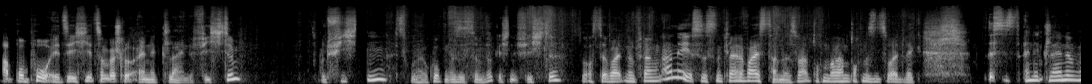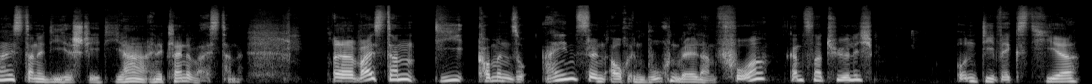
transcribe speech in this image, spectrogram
Apropos, jetzt sehe ich hier zum Beispiel eine kleine Fichte. Und Fichten, jetzt wollen wir gucken, ist es denn wirklich eine Fichte, so aus der weiten Entfernung? Ah nee, es ist eine kleine Weißtanne, es war doch, war doch ein bisschen zu weit weg. Es ist eine kleine Weißtanne, die hier steht. Ja, eine kleine Weißtanne. Äh, Weißtannen, die kommen so einzeln auch in Buchenwäldern vor, ganz natürlich. Und die wächst hier,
